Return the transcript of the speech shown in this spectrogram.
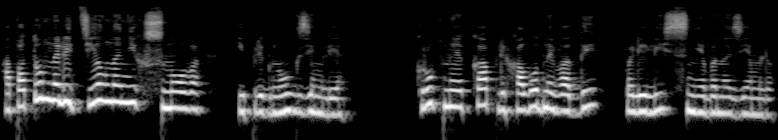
а потом налетел на них снова и пригнул к земле. Крупные капли холодной воды полились с неба на землю.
